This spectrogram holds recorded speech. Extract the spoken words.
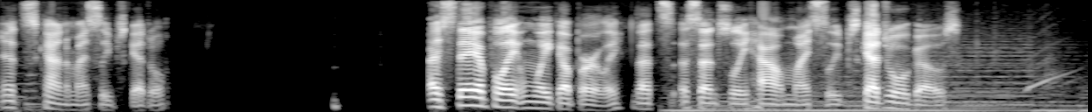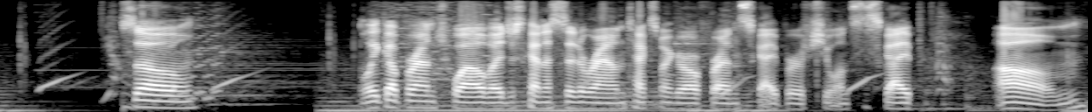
it's kind of my sleep schedule. I stay up late and wake up early. That's essentially how my sleep schedule goes. So, wake up around 12. I just kind of sit around, text my girlfriend, Skype her if she wants to Skype. Um,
